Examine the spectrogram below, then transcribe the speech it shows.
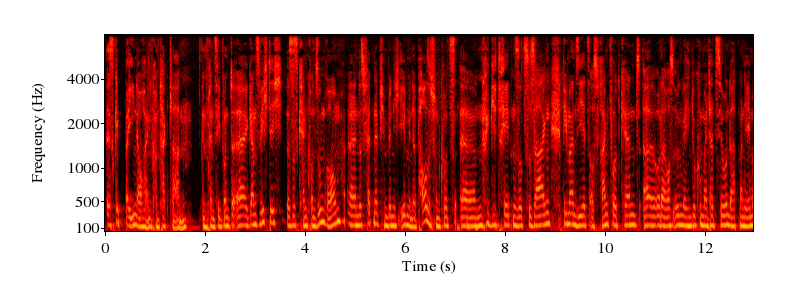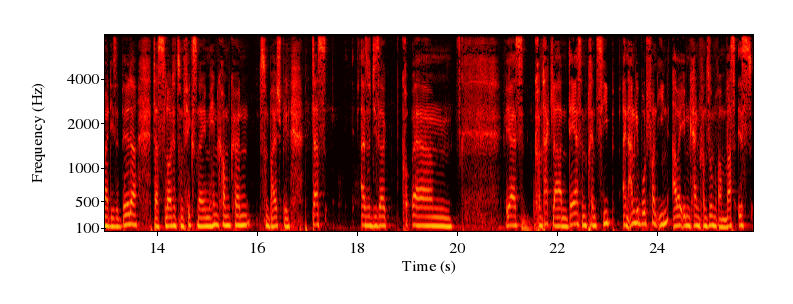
Es gibt bei Ihnen auch einen Kontaktladen im Prinzip. Und äh, ganz wichtig, das ist kein Konsumraum. Äh, in das Fettnäpfchen bin ich eben in der Pause schon kurz ähm, getreten sozusagen, wie man sie jetzt aus Frankfurt kennt äh, oder aus irgendwelchen Dokumentationen. Da hat man ja immer diese Bilder, dass Leute zum Fixen da eben hinkommen können. Zum Beispiel, dass also dieser ähm, wie heißt Kontaktladen, der ist im Prinzip ein Angebot von Ihnen, aber eben kein Konsumraum. Was ist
